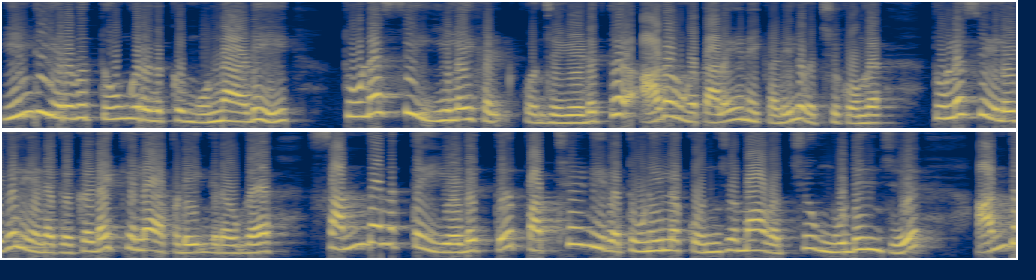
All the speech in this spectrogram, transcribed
இன்று இரவு தூங்குறதுக்கு முன்னாடி துளசி இலைகள் கொஞ்சம் எடுத்து அதை உங்க தலையணை கடையில வச்சுக்கோங்க. துளசி இலைகள் எனக்கு கிடைக்கல அப்படிங்கிறவங்க சந்தனத்தை எடுத்து பச்சை நிற துணியில கொஞ்சமா வச்சு முடிஞ்சு அந்த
